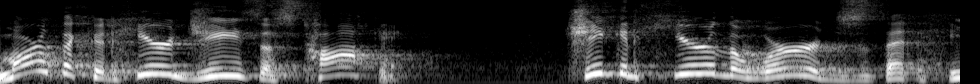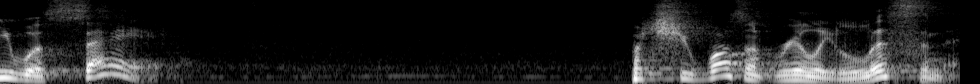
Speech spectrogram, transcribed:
Martha could hear Jesus talking, she could hear the words that he was saying. But she wasn't really listening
